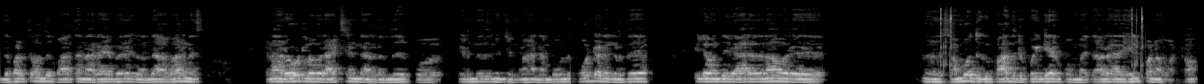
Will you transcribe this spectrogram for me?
இந்த படத்தை வந்து பார்த்தா நிறைய பேருக்கு வந்து அவேர்னஸ் வரும். ஏன்னா ரோட்டில் ஒரு ஆக்சிடென்ட் நடந்து இப்போ இருந்ததுன்னு வச்சுக்கோங்களேன் நம்ம வந்து ஃபோட்டோ எடுக்கிறது இல்லை வந்து வேறு எதனா ஒரு சம்பவத்துக்கு பார்த்துட்டு போயிட்டே இருப்போமே தவிர ஹெல்ப் பண்ண மாட்டோம்.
